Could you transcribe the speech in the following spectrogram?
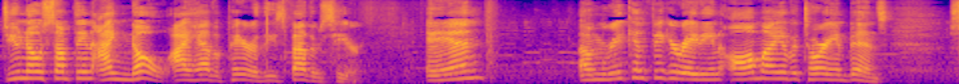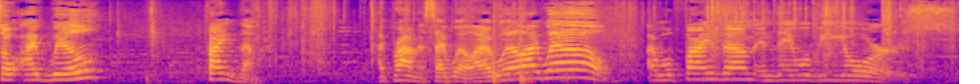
do you know something? I know I have a pair of these feathers here. And I'm reconfiguring all my inventory and bins. So I will find them. I promise I will. I will. I will. I will find them and they will be yours.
